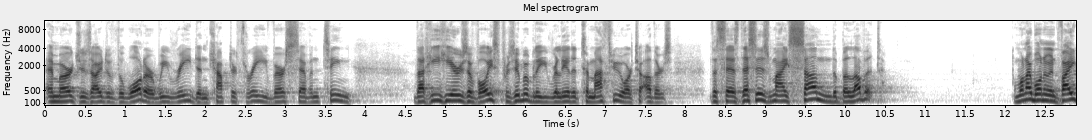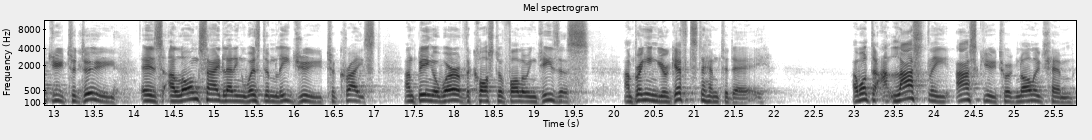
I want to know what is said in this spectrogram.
emerges out of the water, we read in chapter 3, verse 17, that he hears a voice, presumably related to Matthew or to others, that says, This is my son, the beloved. And what I want to invite you to do is, alongside letting wisdom lead you to Christ and being aware of the cost of following Jesus and bringing your gifts to him today, I want to lastly ask you to acknowledge him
